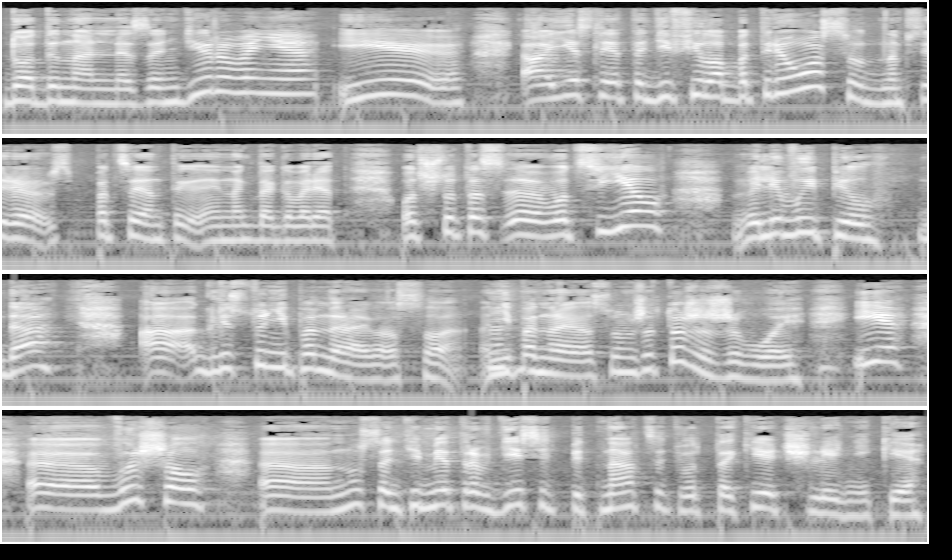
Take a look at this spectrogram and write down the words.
дуоденальное зондирование, и, а если это дифилобатриоз, например, пациенты иногда говорят, вот что-то вот съел или выпил, да, а глисту не понравилось, uh-huh. не понравилось, он же тоже живой, и э, вышел, э, ну, сантиметров 10-15 вот такие членики.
